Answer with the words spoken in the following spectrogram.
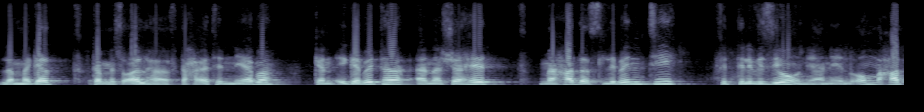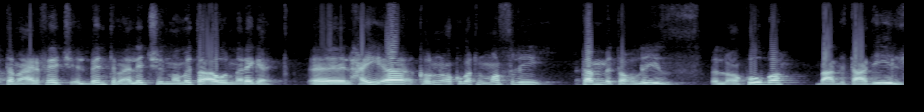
لما جت تم سؤالها في تحقيقات النيابة كان إجابتها أنا شاهدت ما حدث لبنتي في التلفزيون. يعني الأم حتى ما عرفتش البنت ما قالتش لمامتها أول ما رجعت. آه، الحقيقة قانون العقوبات المصري تم تغليظ العقوبة بعد تعديل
